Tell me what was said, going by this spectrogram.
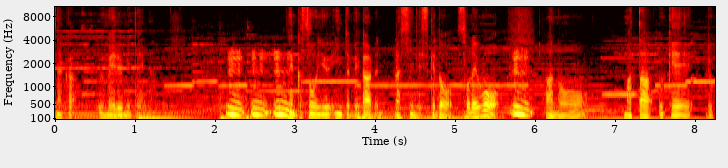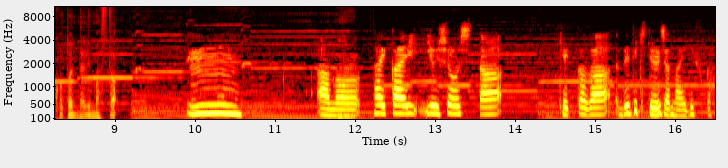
なんか埋めるみたいな、うんうんうん。なんかそういうインタビューがあるらしいんですけどそれをうん。あのまた受けることになりました。うーん。あの、は大会優勝した結果が出てきてるじゃないですか。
